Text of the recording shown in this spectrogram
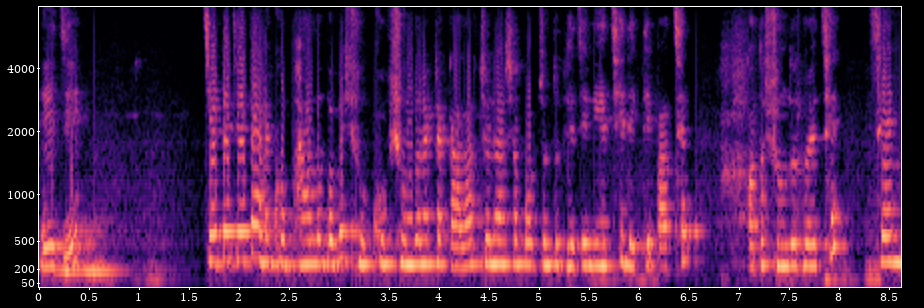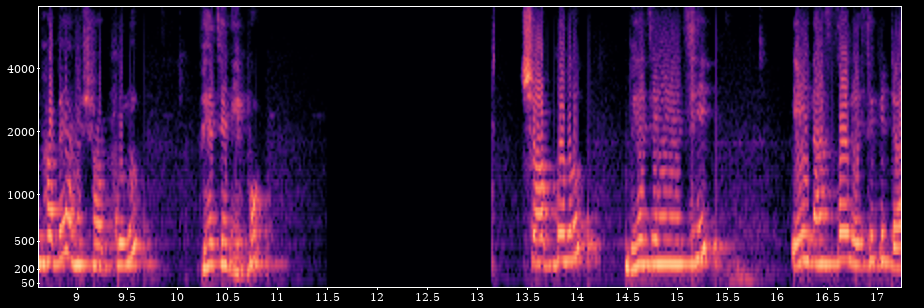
এই যে, চেপে চেপে আমি খুব ভালোভাবে খুব সুন্দর একটা কালার চলে আসা পর্যন্ত ভেজে নিয়েছি, দেখতে পাচ্ছেন কত সুন্দর হয়েছে। সেম ভাবে আমি সবগুলো ভেজে নেব। সবগুলো ভেজে নিয়েছি। এই নাস্তার রেসিপিটা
